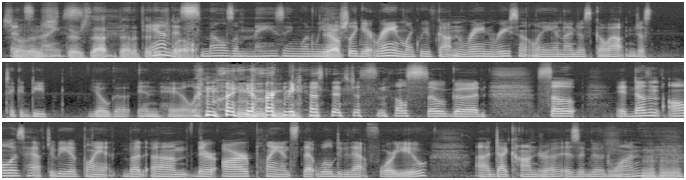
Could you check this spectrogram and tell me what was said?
So It's there's nice. there's that benefit and as it smells amazing when we Yep. actually get rain like we've gotten rain recently and i just go out and just take a deep yoga inhale in my yard because it just smells so good so it doesn't always have to be a plant but um, there are plants that will do that for you uh, dichondra is a good one.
